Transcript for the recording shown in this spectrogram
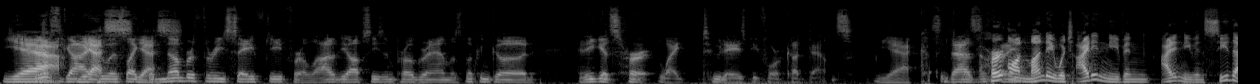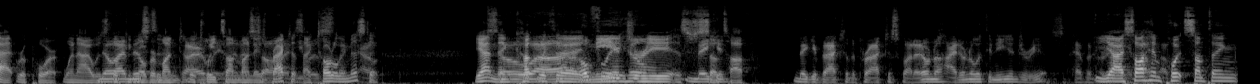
Yeah, this guy yes, who was like yes. the number three safety for a lot of the offseason program was looking good, and he gets hurt like two days before cutdowns. Yeah, c- that's- hurt I on Monday, which I didn't even I didn't even see that report when I was No, looking missed over mon- the tweets on and I Monday's practice. I totally like, missed out. it. Yeah, and So, then cut with uh, a knee injury is so it- tough. Make it back to the practice squad. I don't know. I don't know what the knee injury is. I haven't. Heard Yeah, I saw him that. put something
